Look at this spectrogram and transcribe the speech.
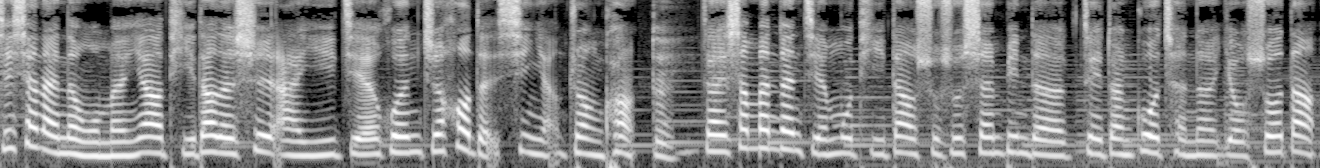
接下来呢，我们要提到的是阿姨结婚之后的信仰状况。对，在上半段节目提到叔叔生病的这段过程呢，有说到，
